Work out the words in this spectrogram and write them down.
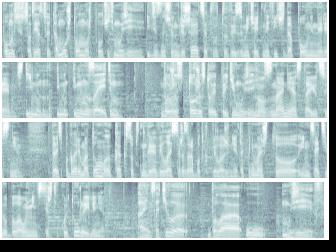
полностью соответствует тому, что он может получить в музее. Единственное, что он лишается, это вот этой замечательной фичи дополненной реальности. Именно. Именно, именно за этим но, тоже, тоже стоит прийти в музей. Но знания остаются с ним. Давайте поговорим о том, как, собственно говоря, велась разработка приложения. Я так понимаю, что инициатива была у Министерства культуры или нет? А инициатива была у музеев.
